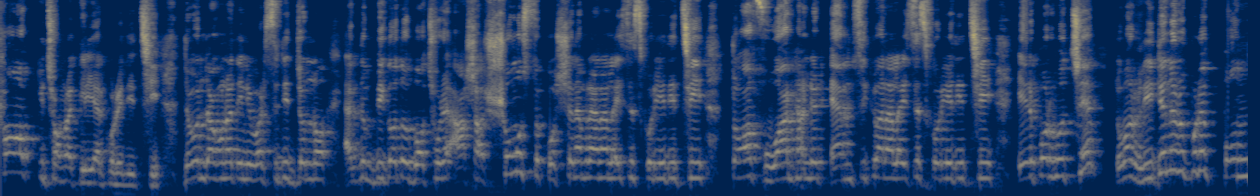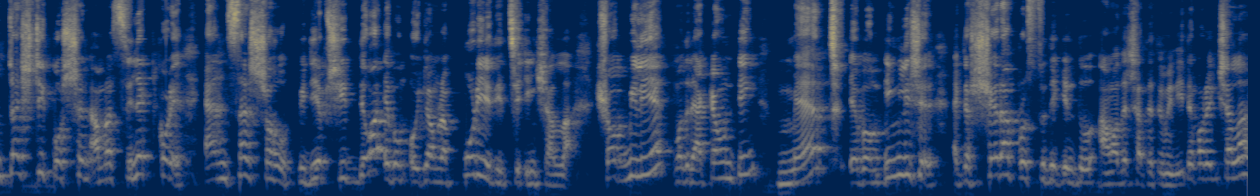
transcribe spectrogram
সব কিছু আমরা ক্লিয়ার করে দিচ্ছি। যেমন জগন্নাথ ইউনিভার্সিটির জন্য একদম বিগত বছরে আসা সমস্ত কোশ্চেন আমরা অ্যানালাইসিস করিয়ে দিচ্ছি top one hundred MCQ analysis করিয়ে দিচ্ছি। এরপর হচ্ছে তোমার রিটেনের উপরে পঞ্চাশটি কোশ্চেন আমরা সিলেক্ট করে অ্যান্সার সহ পিডিএফ শিট দেওয়া এবং ওইটা আমরা পড়িয়ে দিচ্ছি ইনশাল্লাহ সব মিলিয়ে আমাদের অ্যাকাউন্টিং ম্যাথ এবং ইংলিশের একটা সেরা প্রস্তুতি কিন্তু আমাদের সাথে তুমি নিতে পারো ইনশাল্লাহ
